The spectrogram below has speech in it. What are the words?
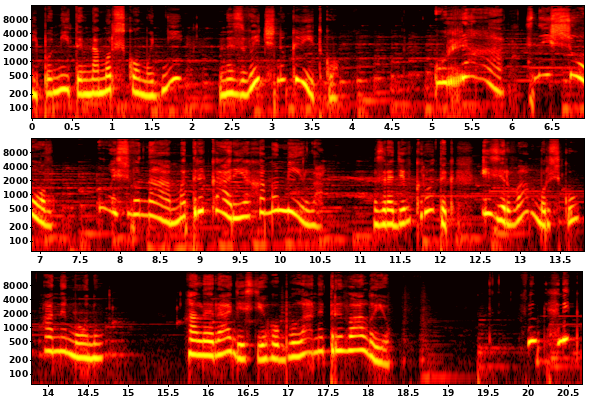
і помітив на морському дні незвичну квітку. Ура! Знайшов! Ось вона, матрикарія хамоміла. Зрадів кротик і зірвав морську анемону. Але радість його була нетривалою. Хник-хник,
